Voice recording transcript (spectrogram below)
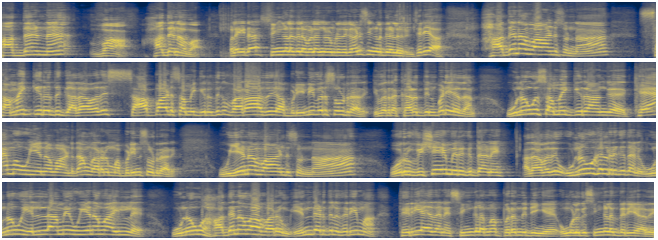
ஹதனவா ஹதனவா. விளங்கிட்டா? சிங்களத்தில் விளங்கணுன்றதுக்கான சிங்களத்தில் எழுதுறேன் சரியா? ஹதனவான்னு சொன்னா சமைக்கிறதுக்கு அதாவது சாப்பாடு சமைக்கிறதுக்கு வராது அப்படின்னு இவர் சொல்றாரு. இவர கருத்தின்படி அதுதான். உணவு சமைக்கிறாங்க கேம உயனவான்னு தான் வரணும் அப்படின்னு சொல்றாரு. உயனவான்னு சொன்னால் ஒரு விஷயம் இருக்குதானே? அதாவது உணவுகள் இருக்குதானே? உணவு எல்லாமே உயனவா இல்லை. உணவு ஹதனவா வரும்? எந்த இடத்துல தெரியுமா? தெரியாது தானே சிங்களமா பிறந்துட்டீங்க. உங்களுக்கு சிங்களம் தெரியாது.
